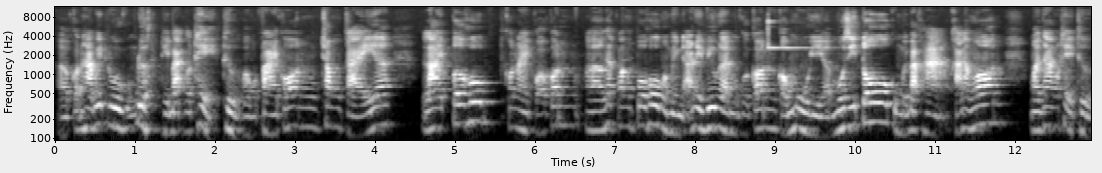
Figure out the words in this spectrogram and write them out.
Ờ, con Habit Ru cũng được. Thì bạn có thể thử vào một vài con trong cái ờ, Live Per Home. Con này có con uh, gác lăng Per Home mà mình đã review là một cái con có mùi uh, Mojito cùng với bạc hà khá là ngon ngoài ra có thể thử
